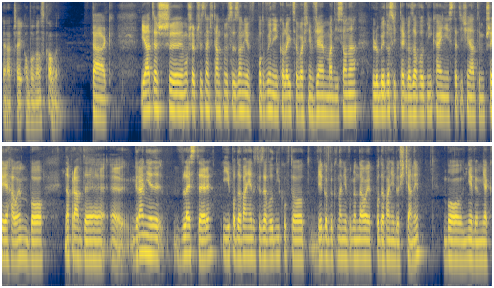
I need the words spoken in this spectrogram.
raczej obowiązkowy. Tak. Ja też y, muszę przyznać, w tamtym sezonie w podwójnej kolejce właśnie wziąłem Madisona. Lubię dosyć tego zawodnika i niestety się na tym przejechałem, bo naprawdę e, granie w Leicester i podawanie do tych zawodników to w jego wykonaniu wyglądało jak podawanie do ściany, bo nie wiem jak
